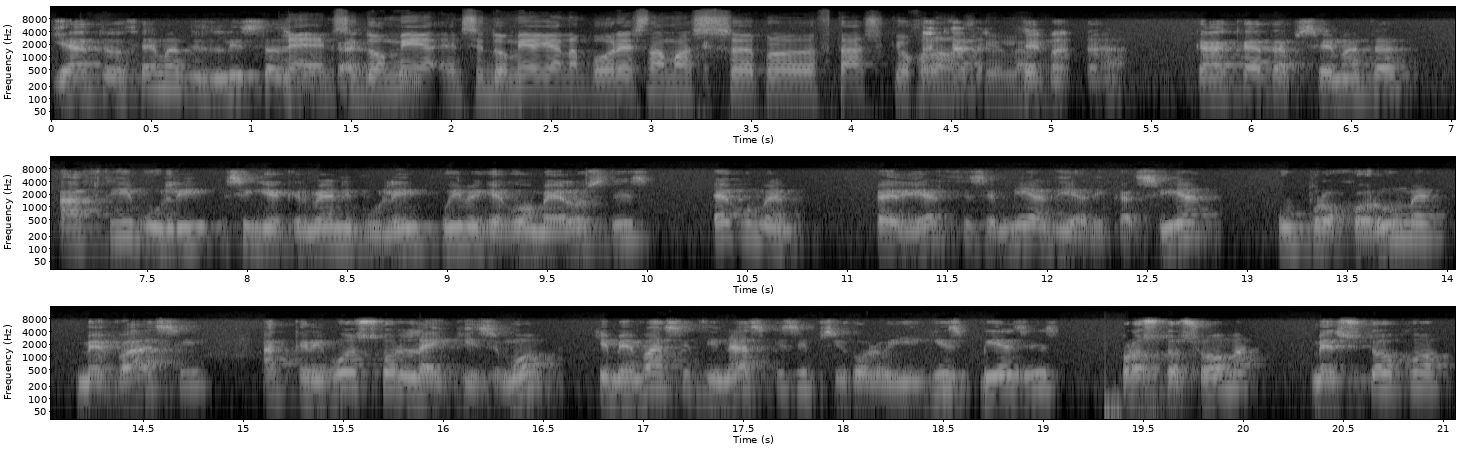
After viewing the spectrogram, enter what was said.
Για το θέμα της λίστας... Ναι, εν συντομία, εν συντομία, για να μπορέσει να μας ε, φτάσει και ο χρόνος. Κακά τα, ψέματα, κακά τα ψέματα, αυτή η Βουλή, συγκεκριμένη Βουλή, που είμαι και εγώ μέλος της, έχουμε περιέρθει σε μια διαδικασία που προχωρούμε με βάση ακριβώς τον λαϊκισμό και με βάση την άσκηση ψυχολογικής πίεσης προς το σώμα με στόχο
